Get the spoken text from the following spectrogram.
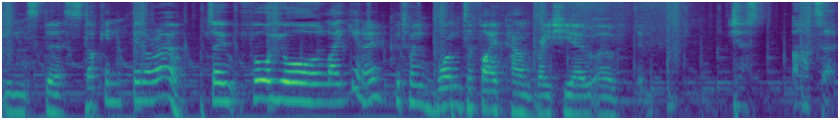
in the stocking filler aisle. So for your, like, you know, between one to five pound ratio of just utter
